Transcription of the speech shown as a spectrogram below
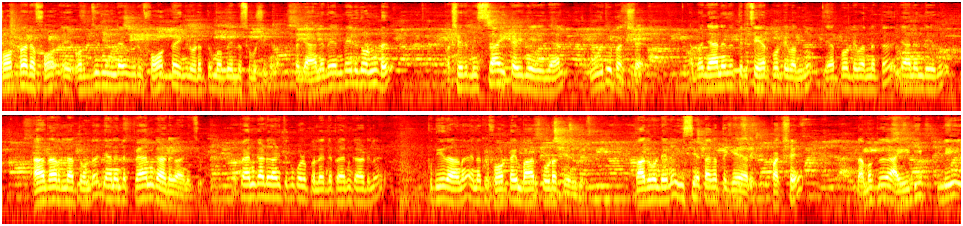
ഫോട്ടോയുടെ ഫോ ഒറിജിനലിന്റെ ഒരു ഫോട്ടോ എങ്കിലും എടുത്ത് മൊബൈലിൽ സൂക്ഷിക്കണം. അപ്പോൾ ഞാനിത് എന്റെ ഇതുണ്ട്. പക്ഷേ ഇത് മിസ്സായി കഴിഞ്ഞ് കഴിഞ്ഞാൽ ഒരു പക്ഷേ അപ്പോൾ ഞാനിന്ന് തിരിച്ച് എയർപോർട്ടിൽ വന്നു. എയർപോർട്ടിൽ വന്നിട്ട് ഞാൻ എന്ത് ചെയ്തു? ആധാർ ഇല്ലാത്തതുകൊണ്ട് ഞാൻ എന്റെ പാൻ കാർഡ് കാണിച്ചു. പാൻ കാർഡ് കാണിച്ചപ്പോൾ കുഴപ്പമില്ല. എന്റെ പാൻ കാർഡിൽ പുതിയതാണ്. അതിനകത്ത് ഫോട്ടോയും ബാർകോഡൊക്കെ ഉണ്ട്. അപ്പോൾ അതുകൊണ്ട് തന്നെ ഈസി ആയിട്ട് അകത്ത് കയറി. പക്ഷേ നമുക്ക് ഐ ഡിയിൽ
